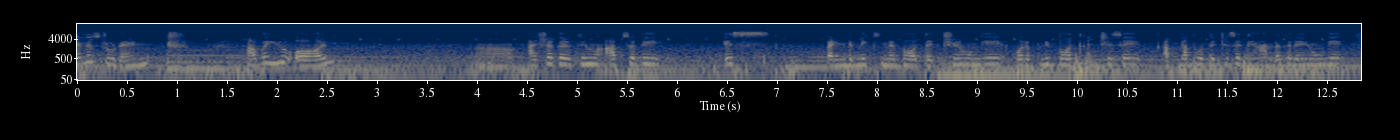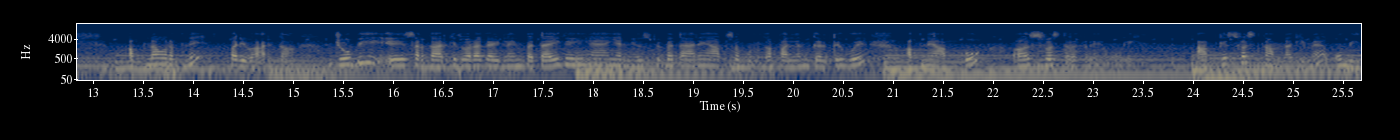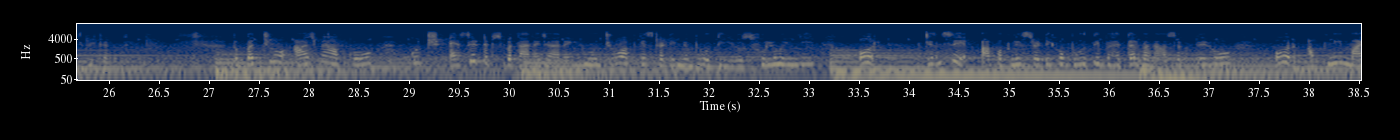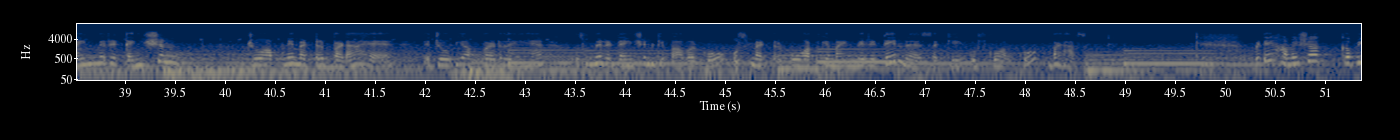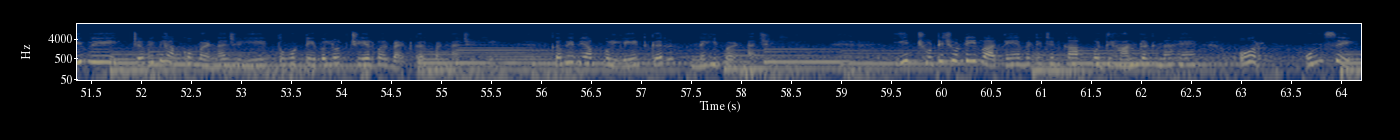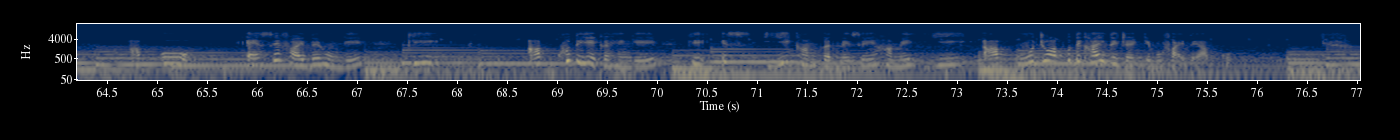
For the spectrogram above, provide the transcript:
Hello student how are you all आशा करती हूँ आप सभी इस पेंडेमिक्स में बहुत अच्छे होंगे और अपनी बहुत अच्छे से, अपना बहुत अच्छे से ध्यान रख रहे होंगे अपना और अपने परिवार का। जो भी सरकार के द्वारा गाइडलाइन बताई गई हैं या न्यूज़ पे बता रहे हैं, आप सब उनका पालन करते हुए अपने आप को स्वस्थ रख रहे होंगे। आपके स्वस्थ कामना की मैं उम्मीद भी करती हूँ। तो बच्चों, आज मैं आपको कुछ ऐसे टिप्स बताने जा रही हूँ जो आपके स्टडी में बहुत ही यूज़फुल होंगी और जिनसे आप अपनी स्टडी को बहुत ही बेहतर बना सकते हो और अपनी माइंड में रिटेंशन जो आपने मैटर पढ़ा है या जो भी आप पढ़ रहे हैं, उसमें रिटेंशन की पावर को, उस मैटर को आपके माइंड में रिटेन रह सके, उसको आपको बढ़ा सकते हो। बेटे, हमेशा कभी भी, जब भी आपको पढ़ना चाहिए तो वो टेबल और चेयर पर बैठकर पढ़ना चाहिए। कभी भी आपको लेट कर नहीं पढ़ना चाहिए। ये छोटी छोटी बातें हैं बेटे जिनका आपको ध्यान रखना है और उनसे आपको ऐसे फ़ायदे होंगे कि आप खुद ये कहेंगे कि इस, ये काम करने से हमें ये आप, वो जो आपको दिखाई दे जाएँगे वो फ़ायदे आपको।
